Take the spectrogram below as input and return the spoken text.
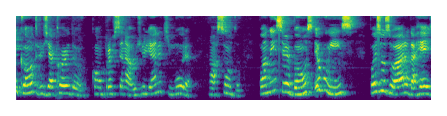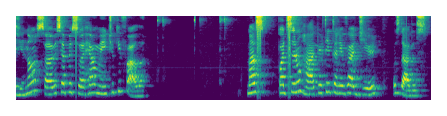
encontros, de acordo com o profissional Juliano Kimura no assunto, podem ser bons e ruins, pois o usuário da rede não sabe se a pessoa é realmente o que fala. Mas pode ser um hacker tentando invadir os dados.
